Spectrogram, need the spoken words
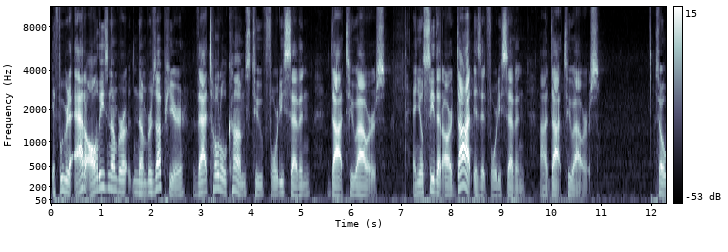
if we were to add all these number numbers up here, that total comes to 47.2 hours. And you'll see that our dot is at 47.2 hours. So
